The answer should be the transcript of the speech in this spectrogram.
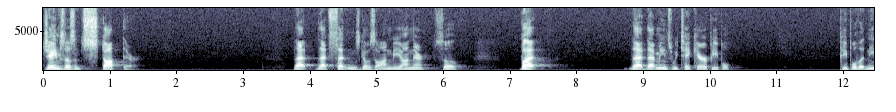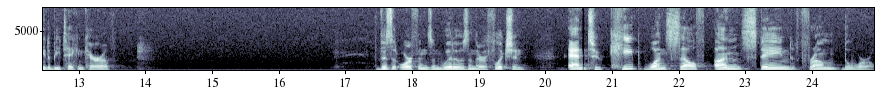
James doesn't stop there. That, that sentence goes on beyond there. So, but that, that means we take care of people, people that need to be taken care of. Visit orphans and widows in their affliction, and to keep oneself unstained from the world.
